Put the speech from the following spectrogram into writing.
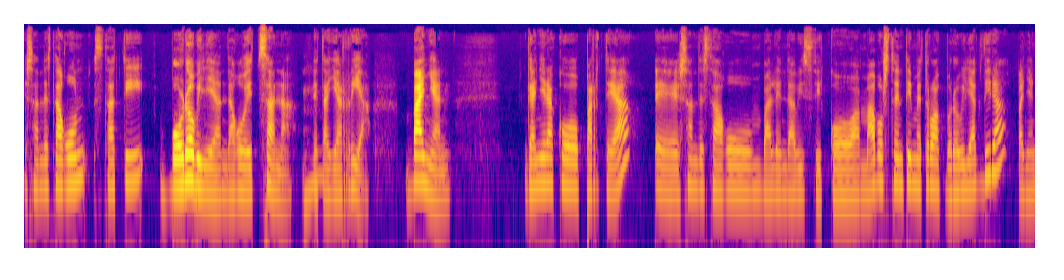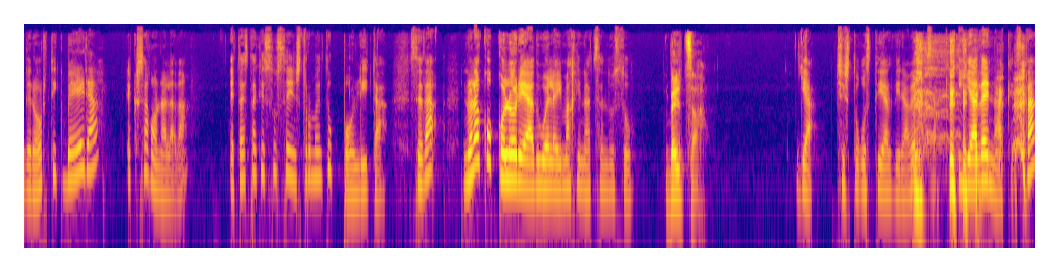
esan dezagun, zati borobilean dago etzana Mhm. eta jarria. Baina, gainerako partea, eh, esan dezagun da biziko amabost zentimetroak borobilak dira, baina gero hortik behera, hexagonala da. Eta ez dakizu ze instrumentu polita. Ze da, nolako kolorea duela imaginatzen duzu? Beltza. Ja, txistu guztiak dira beltzak. Ia denak, ezta?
